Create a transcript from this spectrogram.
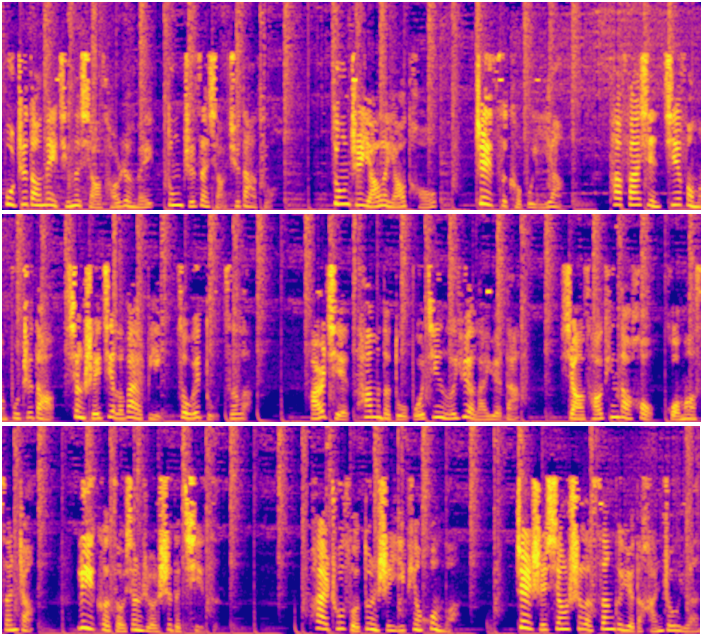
不知道内情的小曹认为东直在小区大作。东直摇了摇头，这次可不一样。他发现街坊们不知道向谁借了外币作为赌资了，而且他们的赌博金额越来越大。小曹听到后火冒三丈，立刻走向惹事的妻子。派出所顿时一片混乱。这时，消失了三个月的韩周元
